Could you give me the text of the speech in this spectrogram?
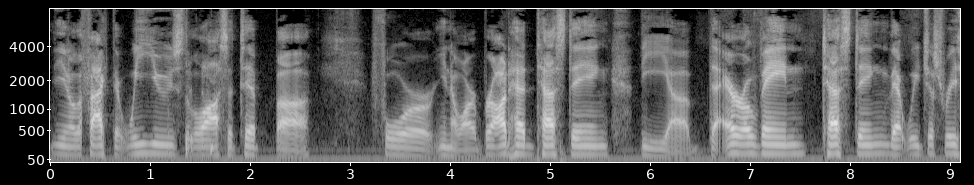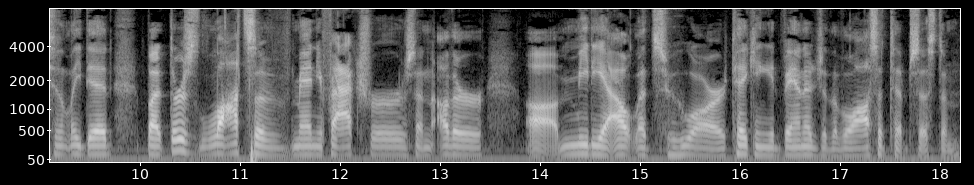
you know the fact that we use the Velocitip uh, for you know our broadhead testing, the uh, the AeroVane testing that we just recently did. But there's lots of manufacturers and other uh, media outlets who are taking advantage of the Velocitip system.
